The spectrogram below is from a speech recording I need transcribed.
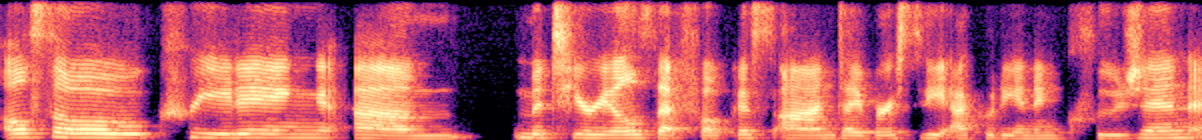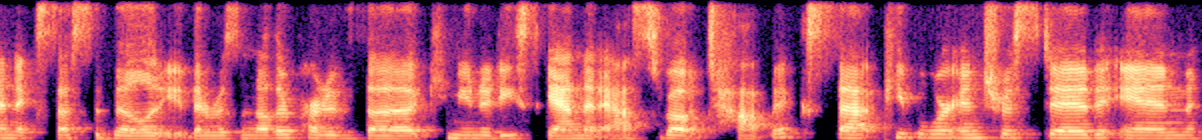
also creating um, materials that focus on diversity, equity, and inclusion and accessibility. There was another part of the community scan that asked about topics that people were interested in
